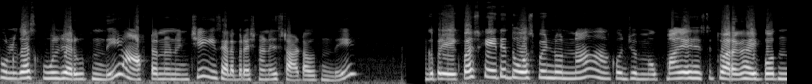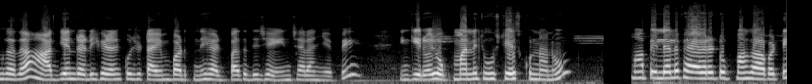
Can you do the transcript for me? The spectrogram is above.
ఫుల్గా స్కూల్ జరుగుతుంది. ఆఫ్టర్నూన్ నుంచి ఈ సెలబ్రేషన్ అనేది స్టార్ట్ అవుతుంది. ఇంకా బ్రేక్ఫాస్ట్కి అయితే దోసపిండి ఉన్నా కొంచెం ఉప్మా చేసేస్తే త్వరగా అయిపోతుంది కదా. ఆద్యాన్ని రెడీ చేయడానికి కొంచెం టైం పడుతుంది. హెడ్ బాత్ అది చేయించాలని చెప్పి ఇంక ఈరోజు ఉప్మానే చూస్ చేసుకున్నాను. మా పిల్లల ఫేవరెట్ ఉప్మా కాబట్టి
